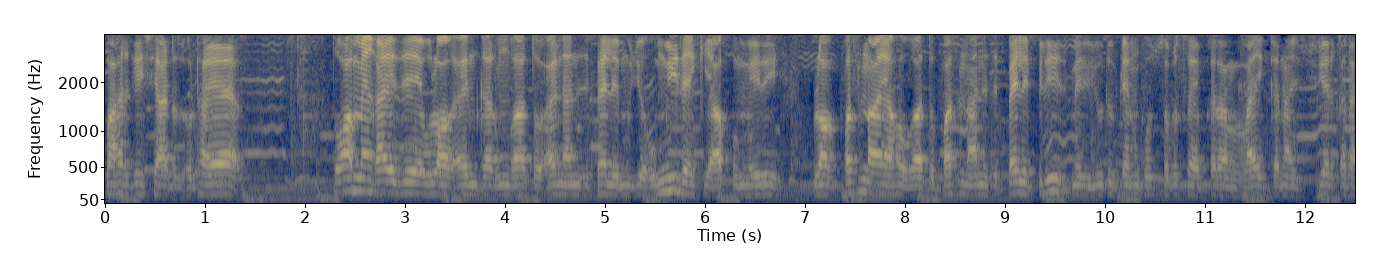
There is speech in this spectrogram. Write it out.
बाहर के शार्ट उठाए। हैं तो अब मैं गाइस ये व्लॉग एंड करूँगा। तो एंड आने से पहले मुझे उम्मीद है कि आपको मेरी व्लॉग पसंद आया होगा। तो पसंद आने से पहले प्लीज़ मेरे यूट्यूब चैनल को सब्सक्राइब करना लाइक करना शेयर करना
